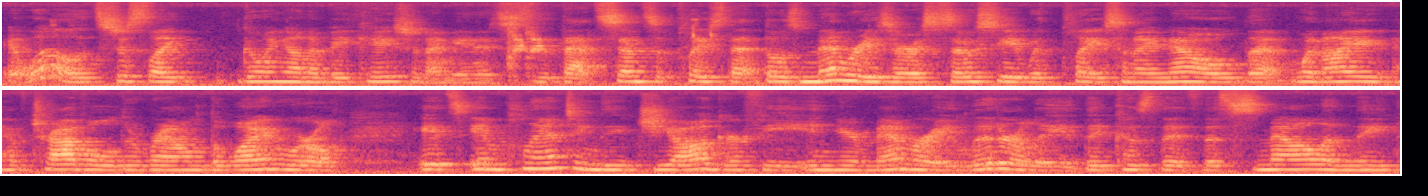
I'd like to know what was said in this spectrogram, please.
it, well, it's just like going on a vacation. I mean, it's that sense of place that those memories are associated with place. And I know that when I have traveled around the wine world, it's implanting the geography in your memory, literally, because the, the smell and the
